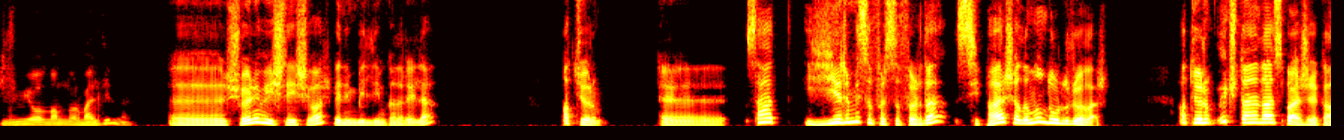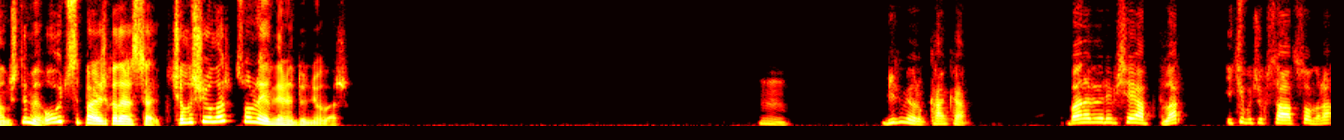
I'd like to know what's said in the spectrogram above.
Bilmiyor olmam normal değil mi? Ee, şöyle bir işleyişi var benim bildiğim kadarıyla. Atıyorum. ee, saat 20.00'da sipariş alımını durduruyorlar. Atıyorum 3 tane daha siparişe kalmış değil mi? O 3 sipariş kadar ça- çalışıyorlar sonra evlerine dönüyorlar. Hmm. Bilmiyorum kanka. Bana böyle bir şey yaptılar. İki buçuk saat sonra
